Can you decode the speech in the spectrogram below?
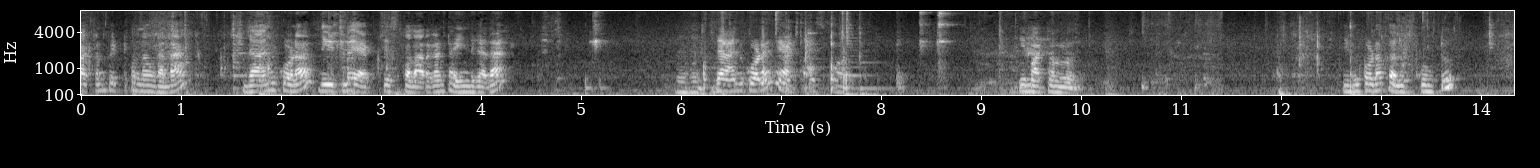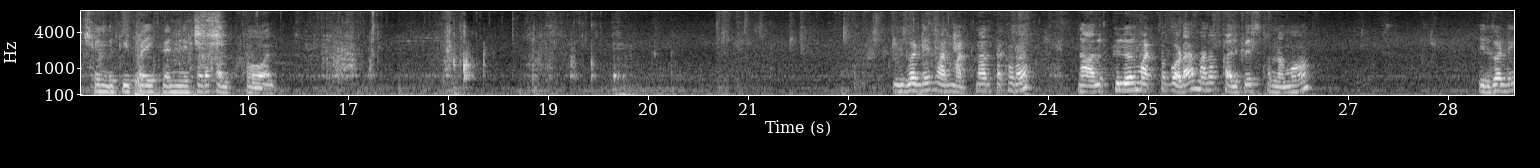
పక్కన పెట్టుకున్నాం కదా దాన్ని కూడా దీంట్లో యాడ్ చేసుకోవాలి. అరగంట అయింది కదా. దాన్ని కూడా యాడ్ చేసుకోవాలి. ఈ మటన్లో ఇవి కూడా కలుపుకుంటూ కిందకి పైకి అన్నీ కూడా కలుపుకోవాలి. ఇదిగోండి మన మటన్ అంతా కూడా నాలుగు కిలోల మటన్ కూడా మనం కలిపేసుకున్నాము. ఇదిగోండి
